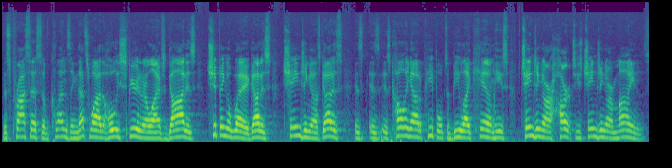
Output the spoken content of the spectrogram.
this process of cleansing, that's why the Holy Spirit in our lives, God is chipping away, God is changing us, God is, is, is, is calling out a people to be like Him. He's changing our hearts, He's changing our minds.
